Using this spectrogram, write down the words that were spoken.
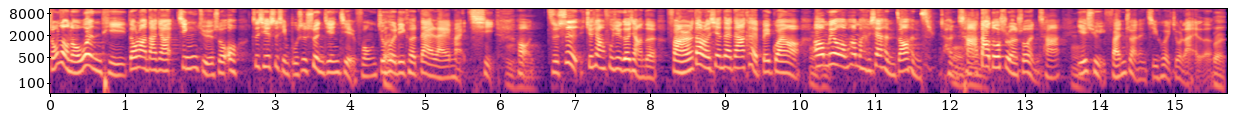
种种的问题都让大家惊觉说，哦，这些事情不是瞬间解封就会立刻带来买气，好。只是就像富旭哥讲的，反而到了现在，大家开始悲观哦。哦，没有，他们现在很糟，很很差。大多数人说很差，也许反转的机会就来了。对，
